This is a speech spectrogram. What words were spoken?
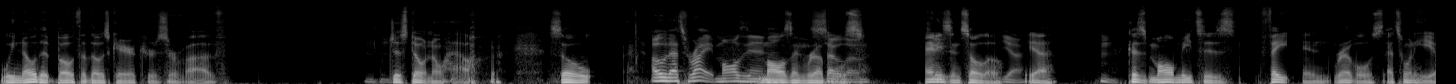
we know that both of those characters survive. Mhm. Just don't know how. so oh, that's right, Maul's in Maul's in Rebels, Solo. and he's in Solo. Yeah. Yeah. Hmm. Because Maul meets his fate in Rebels. That's when he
